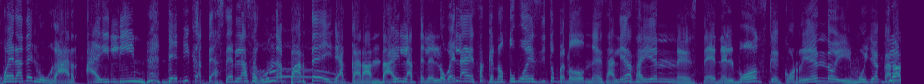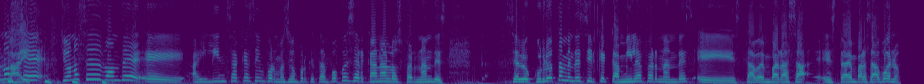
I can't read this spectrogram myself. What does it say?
fuera de lugar. Aileen, dedícate a hacer la segunda parte de Yacarandá y la telenovela esa que no tuvo éxito, pero donde salías ahí en este en el bosque corriendo y muy Yo no Yacarandá. sé, yo no sé de dónde eh, Aileen saca esa información porque tampoco es cercana a los Fernández. Se le ocurrió también decir que Camila Fernández eh, estaba embarazada, estaba embarazada. Bueno,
